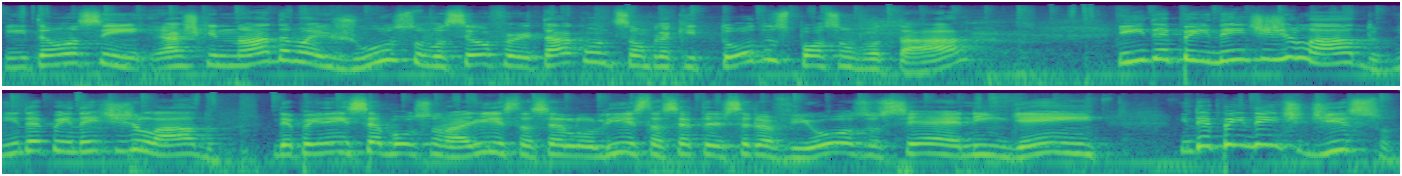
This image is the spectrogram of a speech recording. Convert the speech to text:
Então, assim, acho que nada mais justo você ofertar a condição para que todos possam votar, independente de lado, independente de lado. Independente se é bolsonarista, se é lulista, se é terceira vioso, se é ninguém, independente disso.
